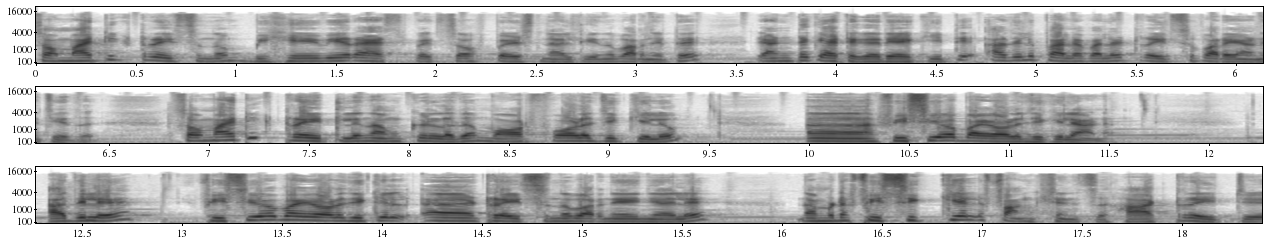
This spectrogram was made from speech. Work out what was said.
സൊമാറ്റിക് ട്രേറ്റ്സ് എന്നും ബിഹേവിയർ ആസ്പെക്ട്സ് ഓഫ് പേഴ്സണാലിറ്റി എന്ന് പറഞ്ഞിട്ട് രണ്ട് കാറ്റഗറി ആക്കിയിട്ട് അതിൽ പല പല ട്രേറ്റ്സ് പറയുകയാണ് ചെയ്തത്. സൊമാറ്റിക് ട്രേറ്റിൽ നമുക്കുള്ളത് മോർഫോളജിക്കലും ഫിസിയോ ബയോളജിക്കലാണ് അതിൽ ഫിസിയോ ബയോളജിക്കൽ ട്രേറ്റ്സ് എന്ന് പറഞ്ഞു കഴിഞ്ഞാൽ നമ്മുടെ physical functions heart rate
